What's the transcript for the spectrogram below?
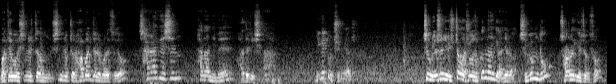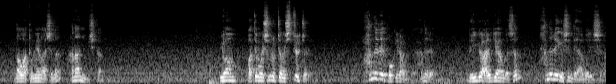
마태복음 16장 16절 하반절에 말했어요. 살아계신 하나님의 아들이시다. 이게 또 중요하죠. 지금 예수님 십자가 죽어서 끝난 게 아니라 지금도 살아계셔서 나와 동행하시는 하나님이시다. 요한 마태복음 16장 17절에 하늘의 복이라는 거예요. 하늘의 복. 너희가 알게 한 것은 하늘에 계신 내 아버지시라.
